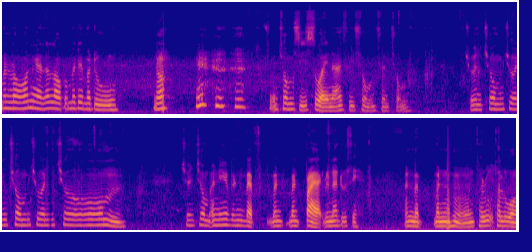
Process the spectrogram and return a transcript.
มันร้อนไง แล้วเราก็ไม่ได้มาดู เนาะชวนชมสีสวยนะชวนชมชวนชม ชวนชม ชวนชม ชวนชม ชวนชม อันนี้เป็นแบบมันมันแปลกด้วยนะดูสิ มันแบบมันหืมทะลุทะลวง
